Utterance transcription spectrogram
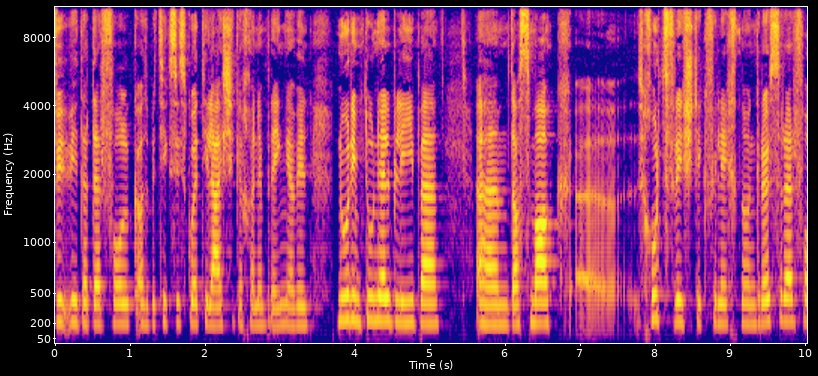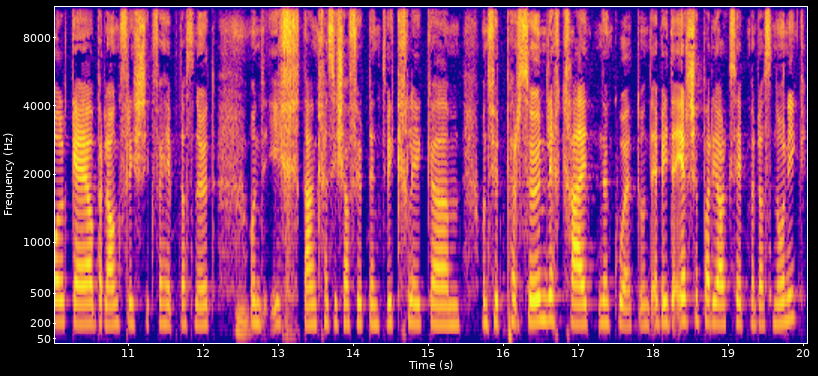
wieder den Erfolg, also beziehungsweise gute Leistungen können bringen. Weil nur im Tunnel bleiben, ähm, das mag äh, kurzfristig vielleicht noch einen größeren Erfolg geben, aber langfristig verhebt das nicht. Mhm. Und ich denke, es ist auch für die Entwicklung ähm, und für die Persönlichkeit nicht gut. Und eben in den ersten paar Jahren sieht man das noch nicht.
